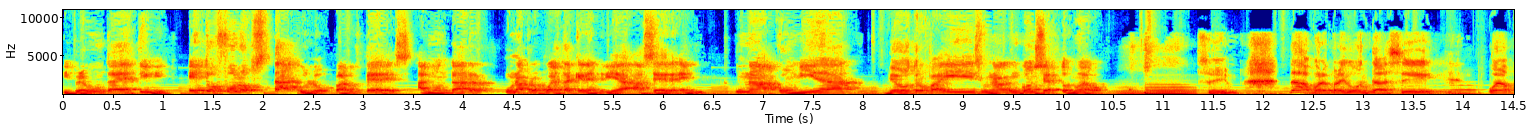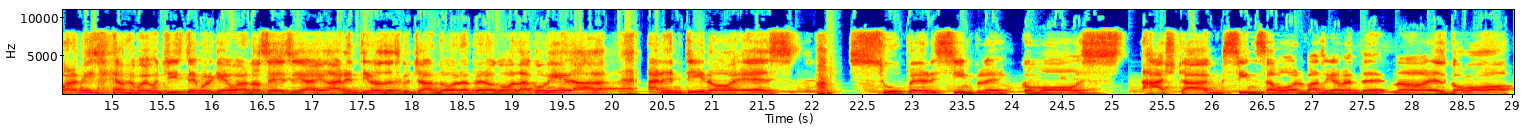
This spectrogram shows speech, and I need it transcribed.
mi pregunta es, Timmy, ¿esto fue un obstáculo para ustedes al montar una propuesta que vendría a ser en una comida de otro país, un concepto nuevo? Sí. No, buena pregunta, sí. Bueno, para mí siempre fue un chiste, porque bueno, no sé si hay argentinos escuchando ahora, pero como la comida argentino es súper simple, como hashtag sin sabor, básicamente, ¿no? Es como,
